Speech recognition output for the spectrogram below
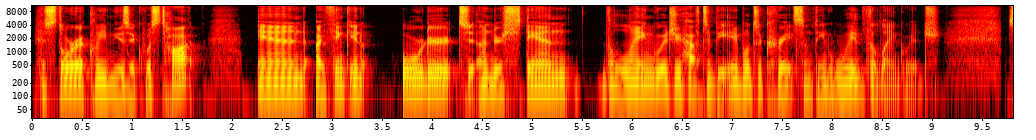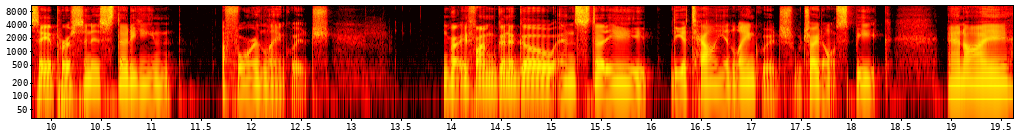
historically music was taught. And I think in order to understand the language, you have to be able to create something with the language. Say a person is studying a foreign language. Right? If I'm going to go and study the Italian language, which I don't speak, and I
